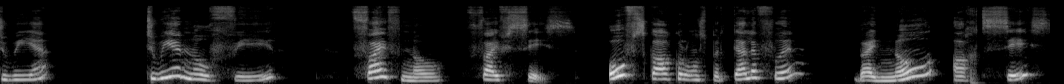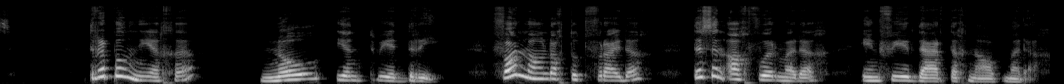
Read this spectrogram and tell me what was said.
204 5056 of skakel ons per telefoon by 086 399 0123 van maandag tot vrydag tussen 8 voormiddag en 4:30 namiddag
